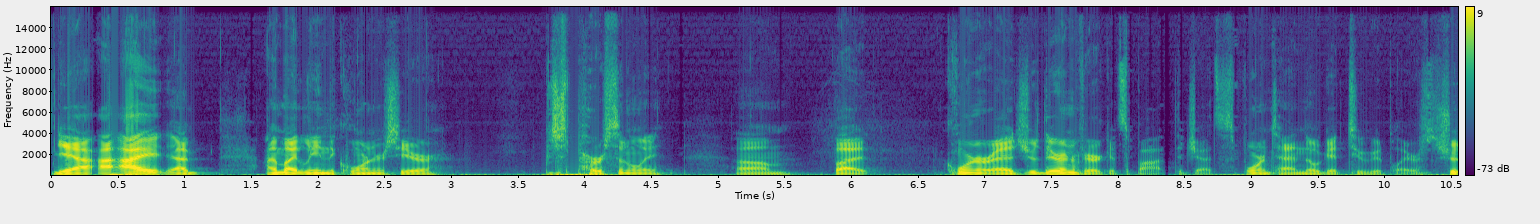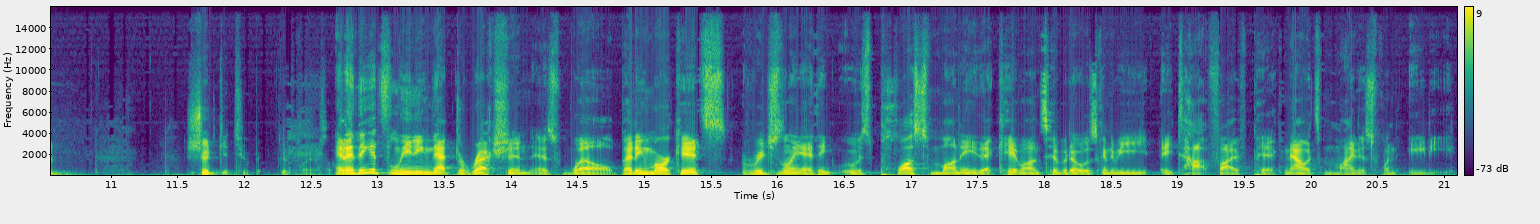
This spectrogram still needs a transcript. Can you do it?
Yeah, I I, I might lean the corners here, just personally, um, but corner edge, they're in a very good spot. The Jets, four and ten, they'll get two good players. Should should get two good players. And I think it's leaning that direction as well. Betting markets originally, I think it was plus money that Kayvon Thibodeaux was going to be a top five pick. Now it's minus 180.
